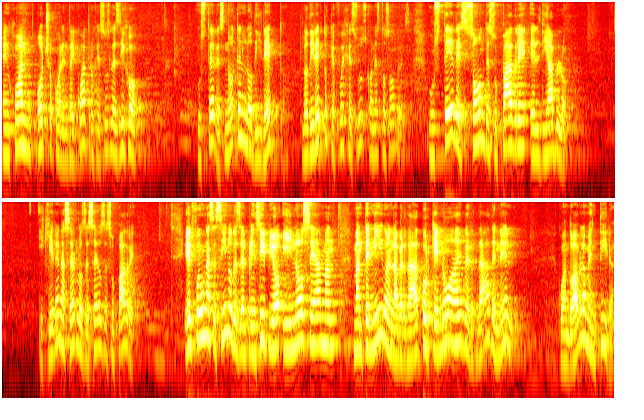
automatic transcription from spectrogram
En Juan 8:44 Jesús les dijo, ustedes, noten lo directo, lo directo que fue Jesús con estos hombres. Ustedes son de su padre el diablo y quieren hacer los deseos de su padre. Él fue un asesino desde el principio y no se ha mantenido en la verdad porque no hay verdad en él. Cuando habla mentira,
